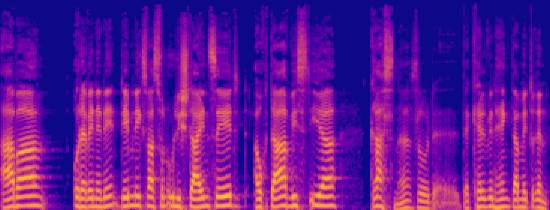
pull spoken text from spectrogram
Aber, oder wenn ihr demnächst was von Uli Stein seht, auch da wisst ihr, krass, ne? So, der Kelvin hängt da mit drin.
